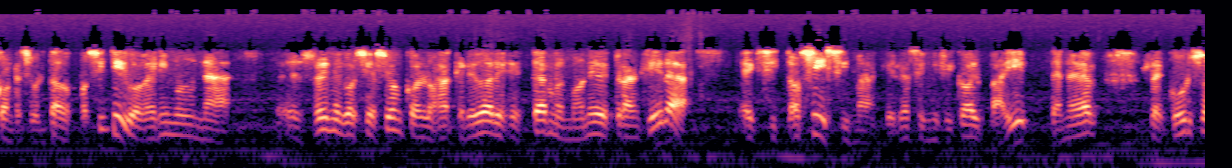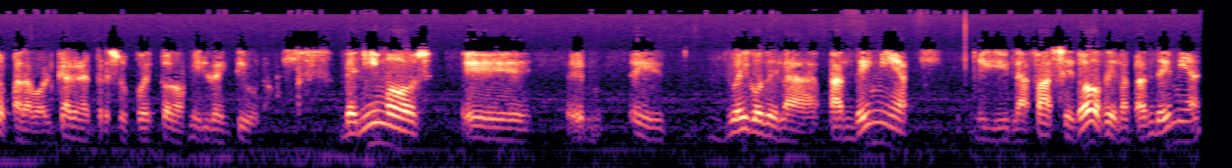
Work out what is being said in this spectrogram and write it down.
con resultados positivos. Venimos de una renegociación con los acreedores externos en moneda extranjera exitosísima que le ha significado al país tener recursos para volcar en el presupuesto 2021. Venimos eh, em, eh, luego de la pandemia y la fase 2 de la pandemia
